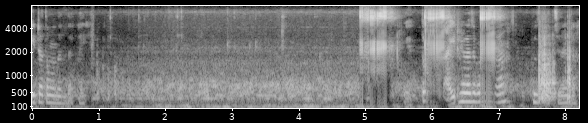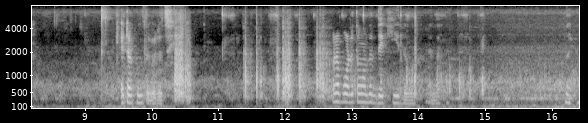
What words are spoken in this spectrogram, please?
এইটা তোমাদের দেখাই। এত টাইট হয়ে গেছে খুলতে পারছি না এটা? এটা খুলতে পেরেছি। ওরা পরে তোমাদের দেখিয়ে দেবো। দেখো। দেখো।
